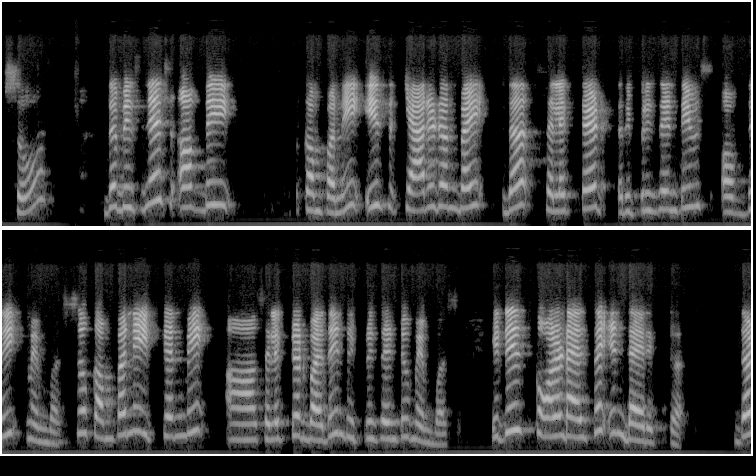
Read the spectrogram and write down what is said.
So the business of the company is carried on by the selected representatives of the members. So company it can be uh, selected by the representative members. It is called as the indirector. The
